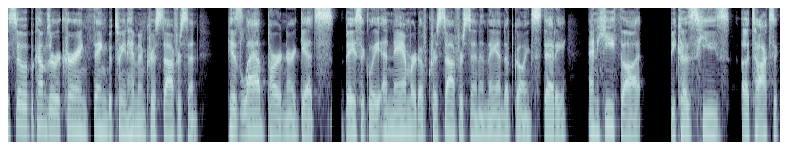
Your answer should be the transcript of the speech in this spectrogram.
so it becomes a recurring thing between him and Kristofferson. His lab partner gets basically enamored of Kristofferson, and they end up going steady. And he thought because he's a toxic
